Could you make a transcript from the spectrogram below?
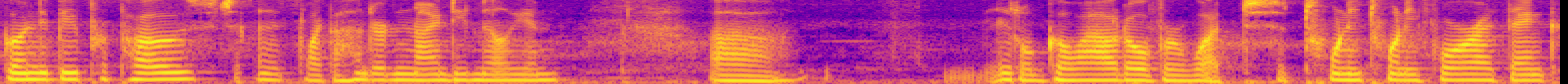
going to be proposed. It's like 190 million. Uh, it'll go out over what 2024, I think.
